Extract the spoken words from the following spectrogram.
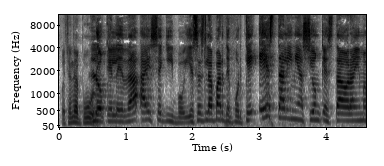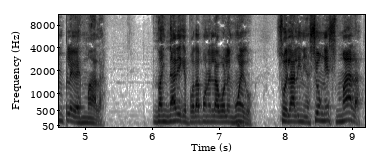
Cuestión de puro. lo que le da a ese equipo y esa es la parte porque esta alineación que está ahora mismo en play es mala. No hay nadie que pueda poner la bola en juego. So, la alineación es mala.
